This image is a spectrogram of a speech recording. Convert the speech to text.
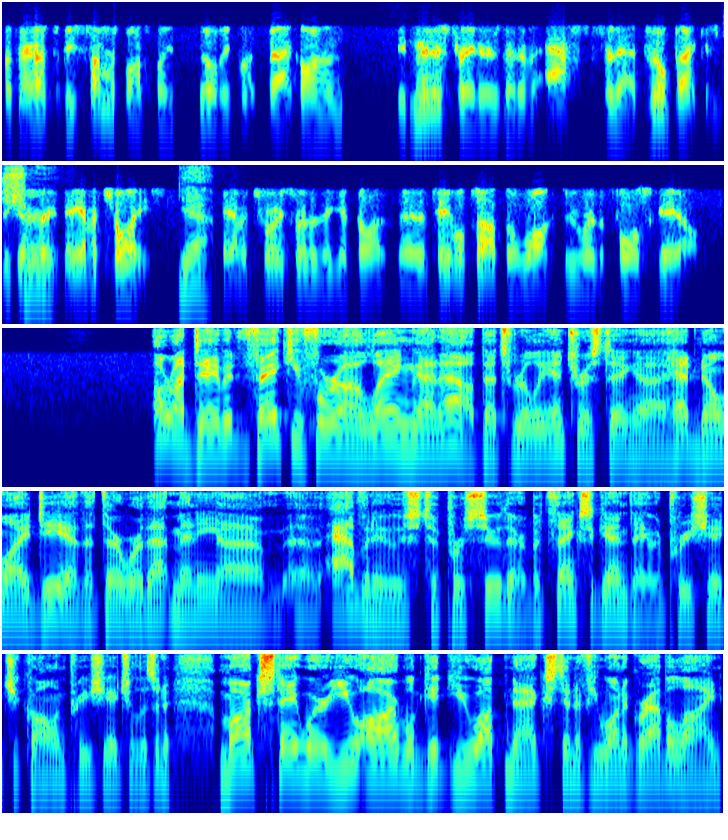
But there has to be some responsibility put back on the administrators that have asked for that drill package because Sure. they, they have a choice. Yeah. They have a choice whether they get the, the tabletop, the walkthrough, or the full scale. All right, David. Thank you for uh, laying that out. That's really interesting. I had no idea that there were that many uh, uh, avenues to pursue there. But thanks again, David. Appreciate you calling. Appreciate you listening. Mark, stay where you are. We'll get you up next. And if you want to grab a line,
